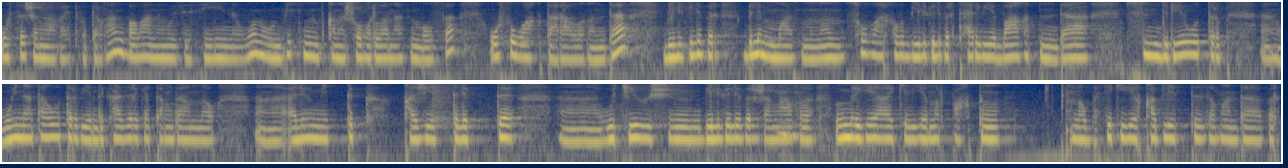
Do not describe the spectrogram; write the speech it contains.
осы жаңағы айтып отырған баланың өзі зейіні 10-15 минут қана шоғырланатын болса осы уақыт аралығында белгілі бір білім мазмұнын сол арқылы белгілі бір тәрбие бағытында түсіндіре отырып ойната отырып енді қазіргі таңда мынау әлеуметтік қажеттілікті өтеу үшін белгілі бір жаңағы өмірге әкелген ұрпақтың мынау бәсекеге қабілетті заманда бір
